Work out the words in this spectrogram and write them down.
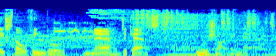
está ouvindo Nerdcast no Jovem Nerd.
